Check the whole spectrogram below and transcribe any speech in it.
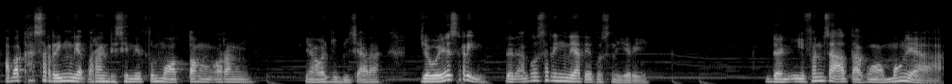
Apakah sering lihat orang di sini tuh motong orang yang lagi bicara. Jawabannya sering, dan aku sering lihat itu sendiri. Dan even saat aku ngomong ya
